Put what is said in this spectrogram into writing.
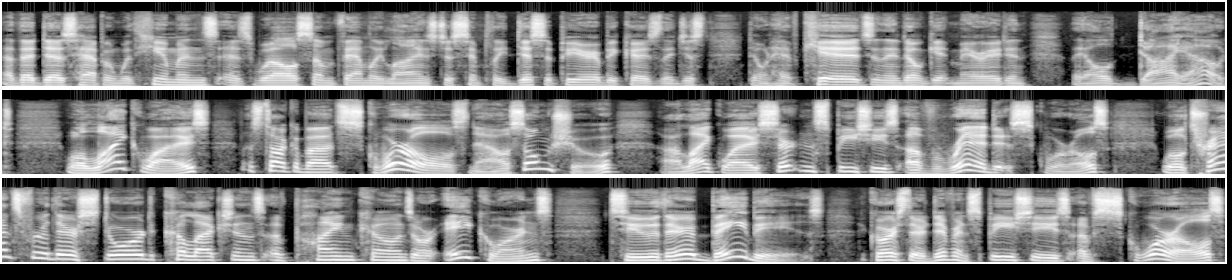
Uh, that does happen with humans as well. Some family lines just simply disappear because they just don't have kids and they don't get married and they all die out. Well, likewise, Likewise, let's talk about squirrels now. Songshu. Uh, likewise, certain species of red squirrels will transfer their stored collections of pine cones or acorns to their babies. Of course, there are different species of squirrels.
